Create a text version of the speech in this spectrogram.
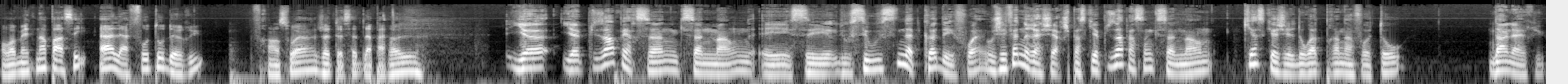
On va maintenant passer à la photo de rue. François je te cède la parole. Il y a, plusieurs personnes qui se demandent, et c'est aussi notre cas des fois, j'ai fait une recherche, parce qu'il y a plusieurs personnes qui se demandent qu'est-ce que j'ai le droit de prendre en photo dans la rue?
